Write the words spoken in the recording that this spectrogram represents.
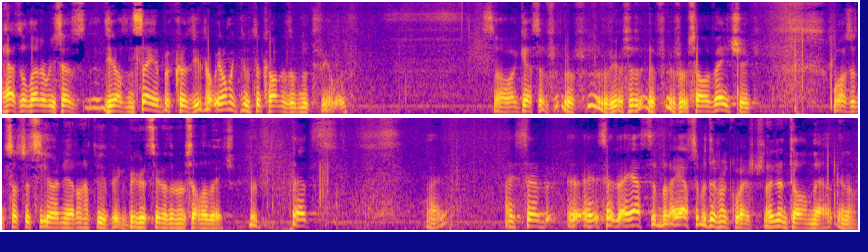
has a letter he says he doesn't say it because you know, we don't make new takanas of new tefillah. So I guess if, if, if, if, wasn't such a tziyarni, I don't have to be a big, bigger tziyar than Rav Soloveitchik. But that's? I said, I said, I asked him, but I asked him a different question. I didn't tell him that, you know.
